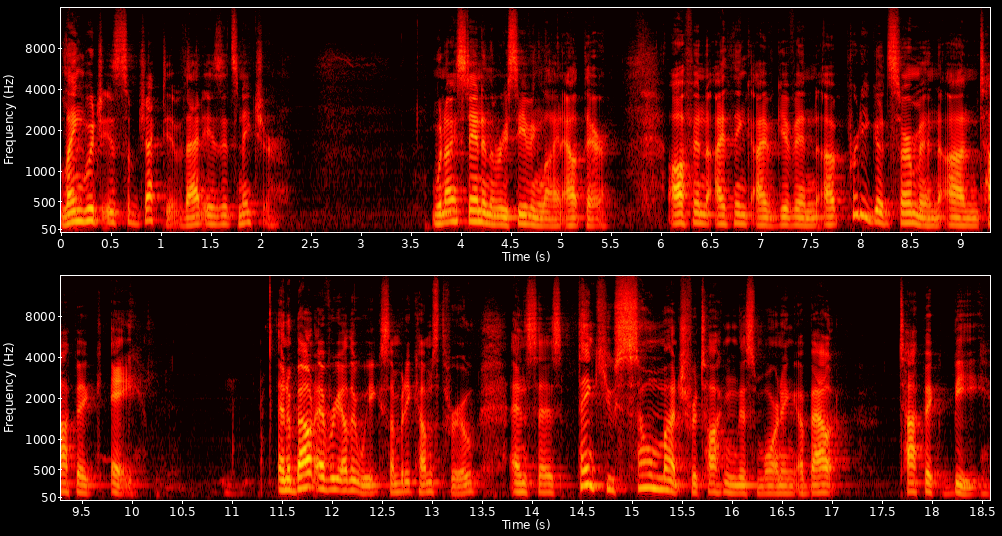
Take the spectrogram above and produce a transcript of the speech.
Language is subjective, that is its nature. When I stand in the receiving line out there, often I think I've given a pretty good sermon on topic A. And about every other week, somebody comes through and says, Thank you so much for talking this morning about topic B.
